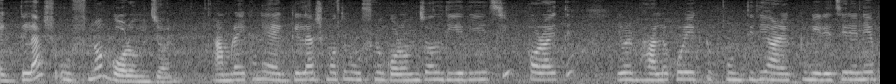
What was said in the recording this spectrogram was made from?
এক গ্লাস উষ্ণ গরম জল। আমরা এখানে এক গ্লাস মতন উষ্ণ গরম জল দিয়ে দিয়েছি কড়াইতে। এবার ভালো করে একটু খুন্তি দিয়ে আর একটু নেড়ে চেড়ে নেব।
